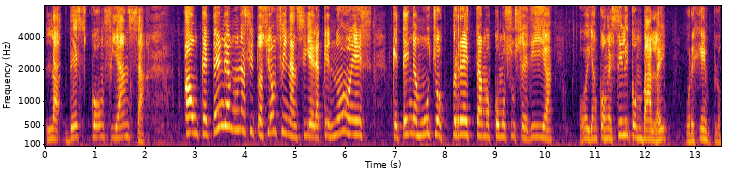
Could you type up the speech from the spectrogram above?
La desconfianza. Aunque tengan una situación financiera que no es que tengan muchos préstamos como sucedía, oigan, con el Silicon Valley, por ejemplo,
